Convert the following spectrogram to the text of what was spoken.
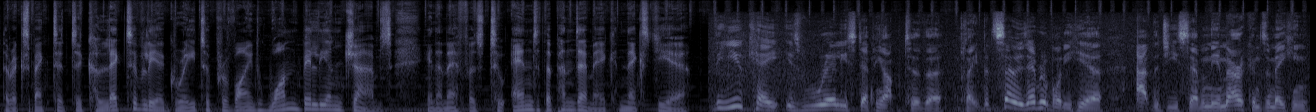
They're expected to collectively agree to provide 1 billion jabs in an effort to end the pandemic next year. The UK is really stepping up to the plate, but so is everybody here at the G7. The Americans are making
